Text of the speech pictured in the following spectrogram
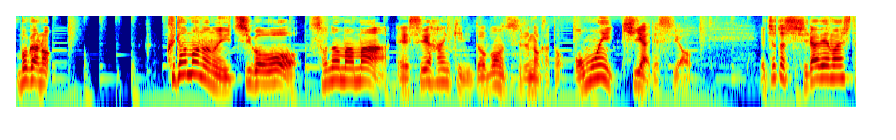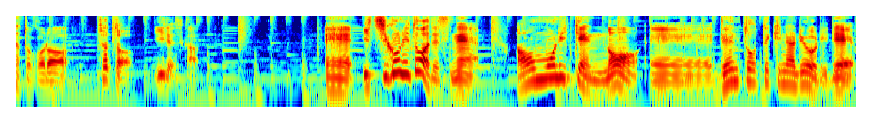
僕あの果物のいちごをそのまま、えー、炊飯器にドボンするのかと思いきやですよ。ちょっと調べましたところちょっといいですか？えー、いちご煮とはですね青森県の、えー、伝統的な料理で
